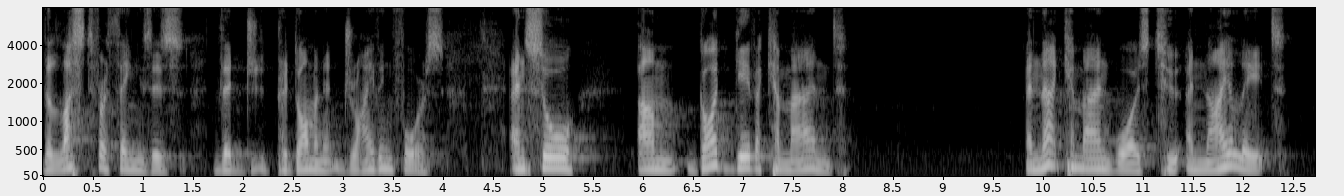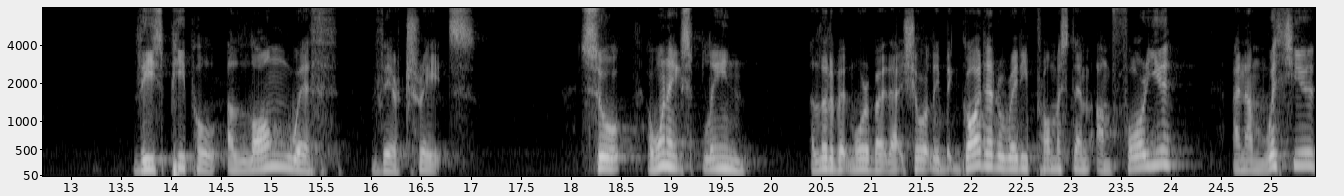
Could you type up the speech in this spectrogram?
The lust for things is the predominant driving force. And so um, God gave a command and that command was to annihilate these people along with their traits. So I want to explain a little bit more about that shortly. But God had already promised them, I'm for you and I'm with you.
